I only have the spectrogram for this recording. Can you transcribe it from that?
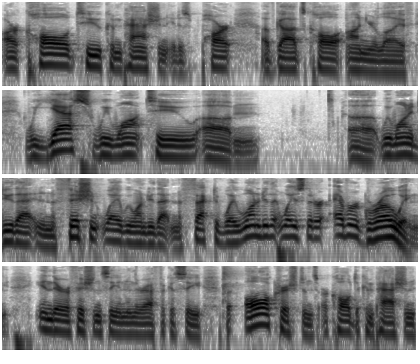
are called to compassion. It is part of God's call on your life. We, yes, we want to. Um, uh, we want to do that in an efficient way. We want to do that in an effective way. We want to do that in ways that are ever growing in their efficiency and in their efficacy. But all Christians are called to compassion.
